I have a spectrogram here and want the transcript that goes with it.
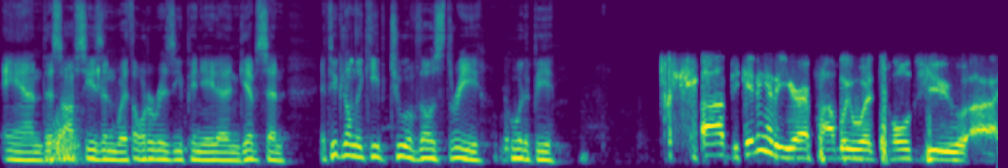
and this offseason with Odorizzi, Pineda, and Gibson. If you could only keep two of those three, who would it be? Uh, beginning of the year, I probably would have told you, uh, I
